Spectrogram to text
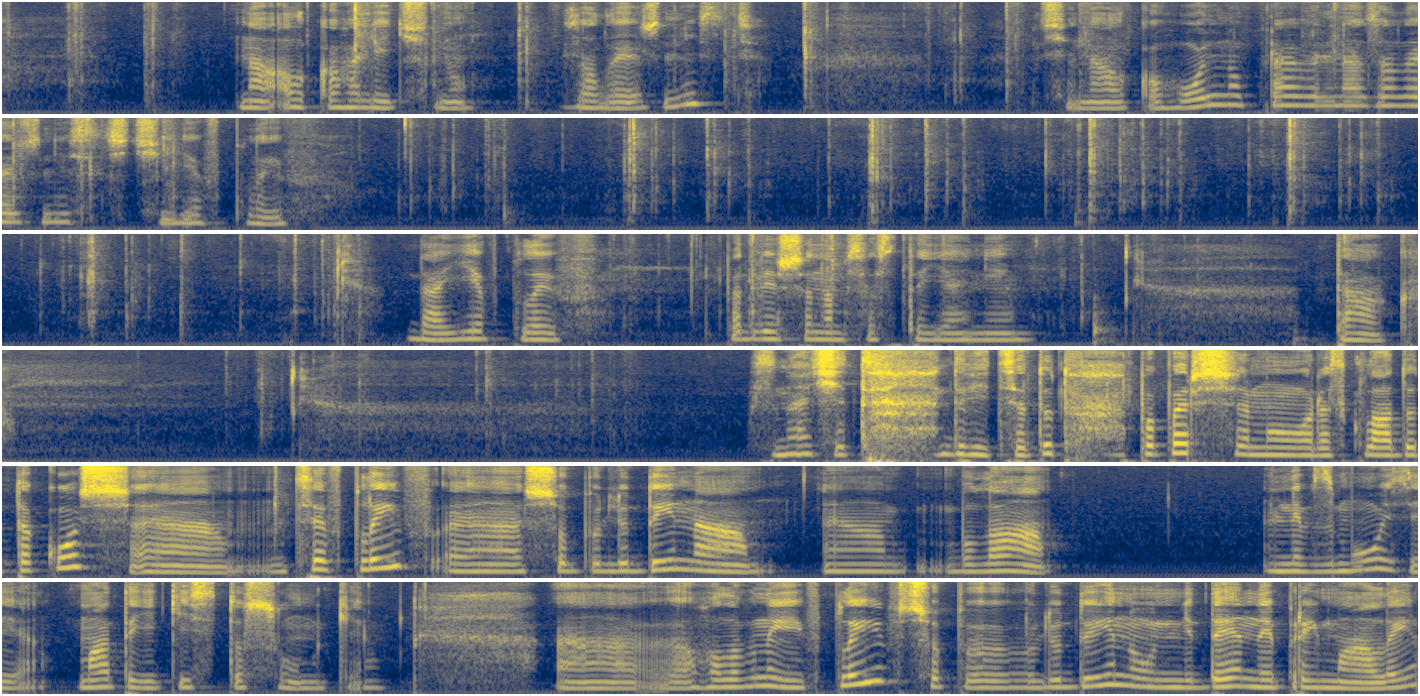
на алкоголічну залежність, чи на алкогольну правильну залежність, чи є вплив? Да, є вплив в подвешенном состоянии. Так. Значить, дивіться, тут по першому розкладу також е, це вплив, е, щоб людина е, була не в змозі мати якісь стосунки. Головний вплив, щоб людину ніде не приймали,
